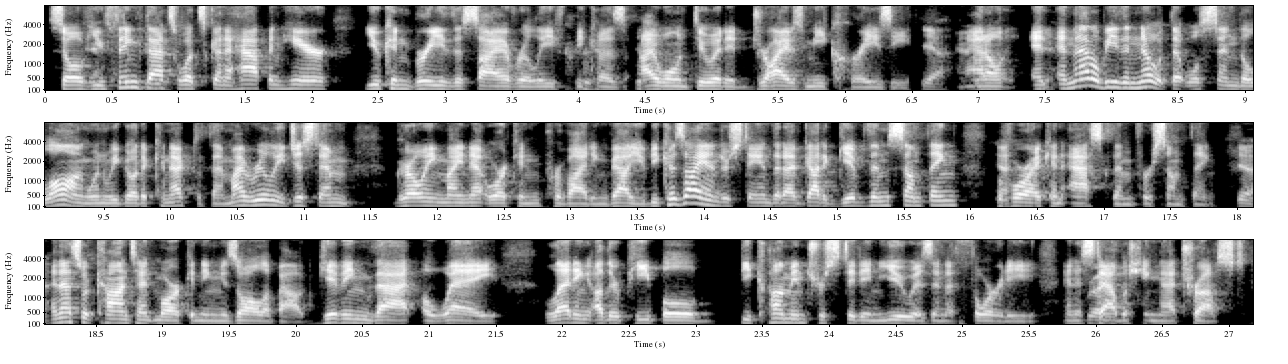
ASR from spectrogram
So if you think that's what's going to happen here, you can breathe a sigh of relief because I won't do it. It drives me crazy. Yeah. And I don't and, and that'll be the note that we'll send along when we go to connect with them. I really just am growing my network and providing value because I understand that I've got to give them something before yeah. I can ask them for something. Yeah. And that's what content marketing is all about, giving that away, letting other people become interested in you as an authority and establishing right. that trust.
